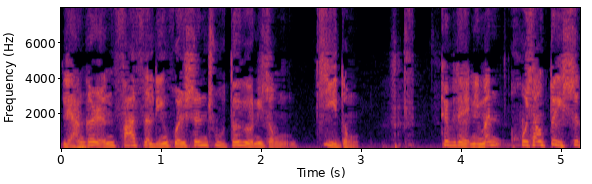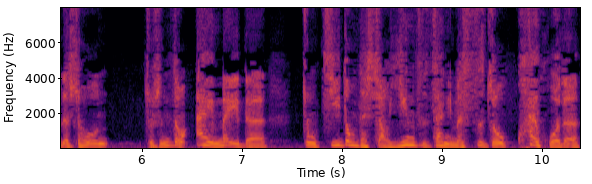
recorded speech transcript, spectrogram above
两个人发自灵魂深处都有那种悸动，对不对？你们互相对视的时候，就是那种暧昧的、这种激动的小因子在你们四周快活的，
